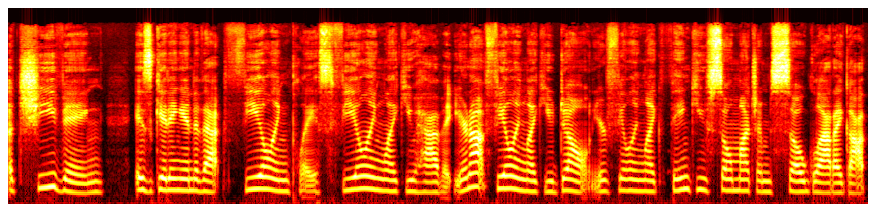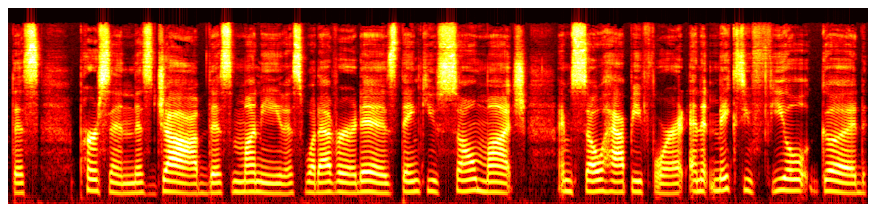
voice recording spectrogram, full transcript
achieving is getting into that feeling place, feeling like you have it. You're not feeling like you don't. You're feeling like, thank you so much. I'm so glad I got this person, this job, this money, this whatever it is. Thank you so much. I'm so happy for it. And it makes you feel good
